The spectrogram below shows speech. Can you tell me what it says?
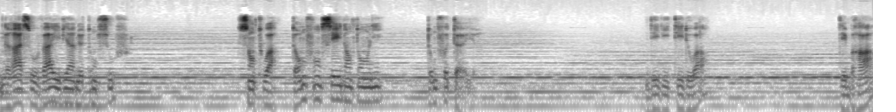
grâce au va-et-vient de ton souffle. Sens-toi t'enfoncer dans ton lit, ton fauteuil. Délie tes doigts, tes bras,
